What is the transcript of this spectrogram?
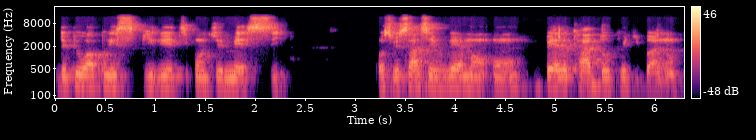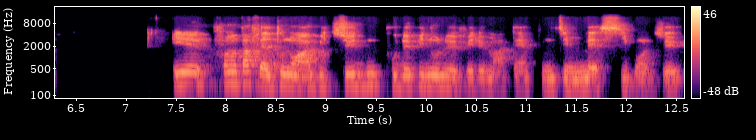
depuis qu'on respirer, dit bon Dieu merci. Parce que ça, c'est vraiment un bel cadeau que dit nous. Et faut nous faire tout nos habitudes pour depuis nous lever le matin pour nous dire merci bon Dieu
